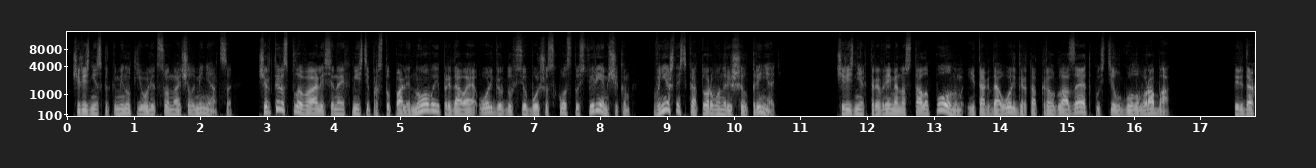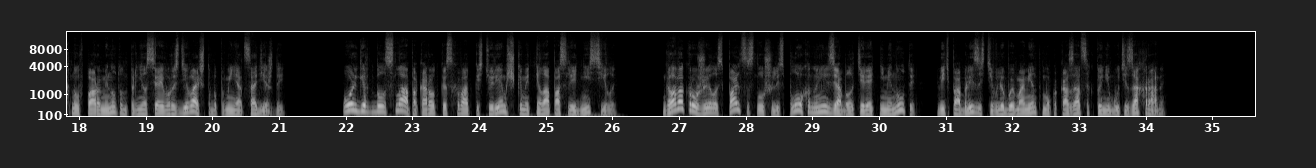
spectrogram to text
Через несколько минут его лицо начало меняться. Черты расплывались, и на их месте проступали новые, придавая Ольгерду все больше сходства с тюремщиком, внешность которого он решил принять. Через некоторое время оно стало полным, и тогда Ольгерт открыл глаза и отпустил голову раба. Передохнув пару минут, он принялся его раздевать, чтобы поменяться одеждой. Ольгерт был слаб, а короткая схватка с тюремщиками отняла последние силы. Голова кружилась, пальцы слушались плохо, но нельзя было терять ни минуты, ведь поблизости в любой момент мог оказаться кто-нибудь из охраны.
